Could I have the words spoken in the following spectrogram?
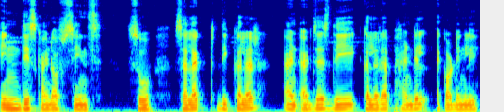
in this kind of scenes. So select the color and adjust the color ramp handle accordingly.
